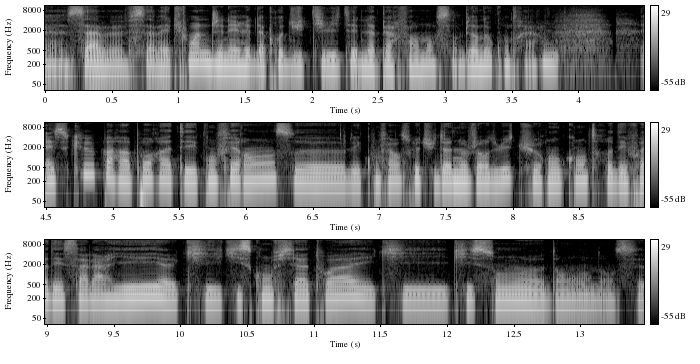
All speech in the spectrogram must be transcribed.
Euh, ça, ça, va être loin de générer de la productivité, de la performance, hein, bien au contraire. Est-ce que par rapport à tes conférences, euh, les conférences que tu donnes aujourd'hui, tu rencontres des fois des salariés qui, qui, se confient à toi et qui, qui sont dans, dans ce,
